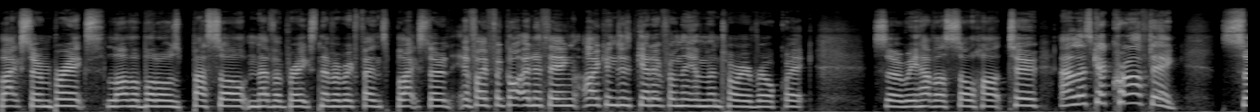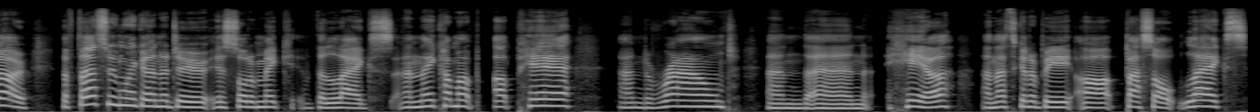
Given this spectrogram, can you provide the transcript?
blackstone bricks lava bottles basalt nether bricks nether brick fence blackstone. If i forgot anything i can just get it from the inventory real quick so we have our soul heart too. And let's get crafting. So the first thing we're going to do is sort of make the legs. And they come up up here and around and then here. And that's going to be our basalt legs.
